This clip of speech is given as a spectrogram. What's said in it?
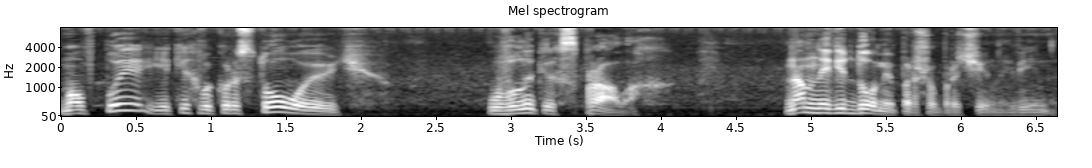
мавпи, яких використовують у великих справах. Нам невідомі першопричини війни.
